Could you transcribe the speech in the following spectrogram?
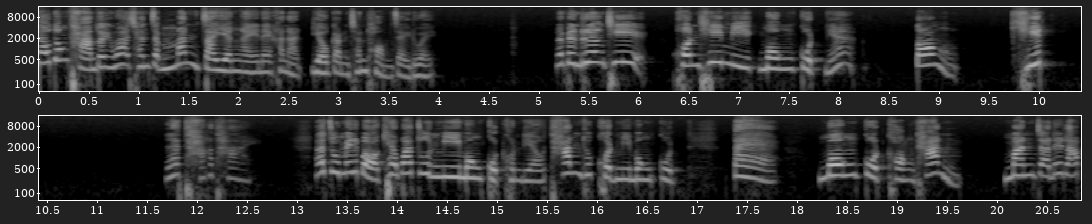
เราต้องถามตัวเองว่าฉันจะมั่นใจยังไงในขณะเดียวกันฉันถ่อมใจด้วย มันเป็นเรื่องที่คนที่มีมงกุฎเนี้ยต้องคิด และท้าทาย แล้วจูนไม่ได้บอกแค่ว่าจูนมีมงกุฎคนเดียว ท่านทุกคนมีมงกุฎแต่มงกุฎของท่าน มันจะได้รับ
